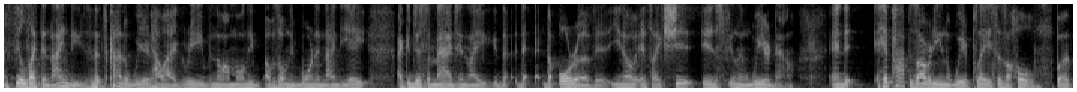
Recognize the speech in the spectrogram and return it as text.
it feels like the 90s and it's kind of weird how i agree. Even though i'm only i was only born in 98 i could just imagine like the, the, the aura of it you know? It's like shit is feeling weird now. And hip-hop is already in a weird place as a whole but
